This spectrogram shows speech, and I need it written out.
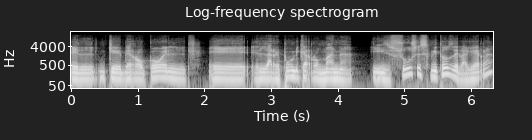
el que derrocó el, eh, la República Romana y sus escritos de la guerra,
